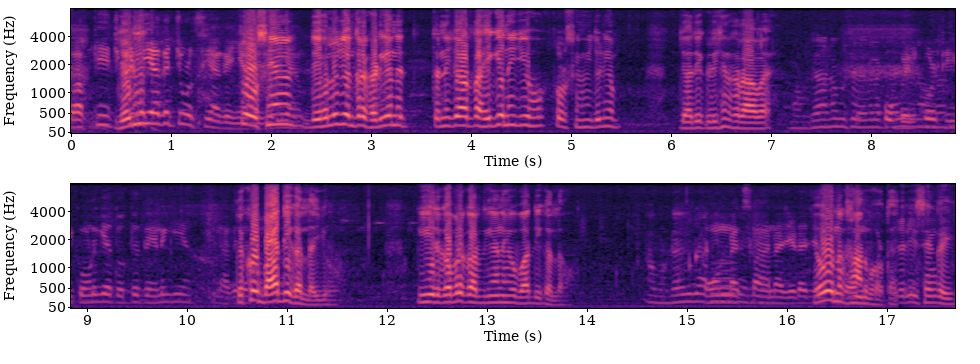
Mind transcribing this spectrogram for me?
ਬਾਕੀ ਜਿਹੜੀ- ਕਿੰਨੀਆਂ ਕਿ ਝੁਲਸੀਆਂ ਗਈਆਂ ਝੋਸੀਆਂ ਜਿਹੜੀਆਂ? ਦੇਖ ਲਓ ਜੀ ਅੰਦਰ ਖੜੀਆਂ ਨੇ ਤਿੰਨ ਚਾਰ ਤਾਂ ਹੈਗੀਆਂ ਨੇ ਜੀ ਉਹ ਤੁਲਸੀਆਂ ਹੋਈਆਂ ਜਿਹੜੀਆਂ ਜ਼ਿਆਦਾ ਕੰਡੀਸ਼ਨ ਖਰਾਬ ਹੈ ਉਹ ਬਿਲਕੁਲ ਠੀਕ ਹੋਣਗੀਆਂ ਦੁੱਧ ਦੇਣਗੀਆਂ ਲੱਗਦਾ। ਦੇਖੋ ਬਾਅਦ ਦੀ ਗੱਲ ਹੈ ਜੀ ਉਹ। ਕੀ ਰਿਕਵਰ ਕਰਦੀਆਂ ਨੇ ਉਹ ਬਾਅਦ ਦੀ ਗੱਲ ਆ ਉਹ। ਹੁਣ ਨੁਕਸਾਨ ਆ ਜਿਹੜਾ ਉਹ ਨੁਕਸਾਨ ਬਹੁਤ ਹੈ ਜਰੀ ਸਿੰਘ ਜੀ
